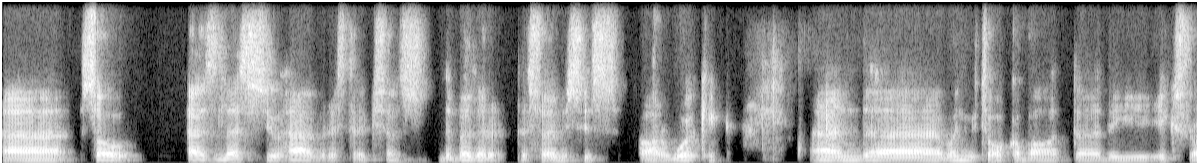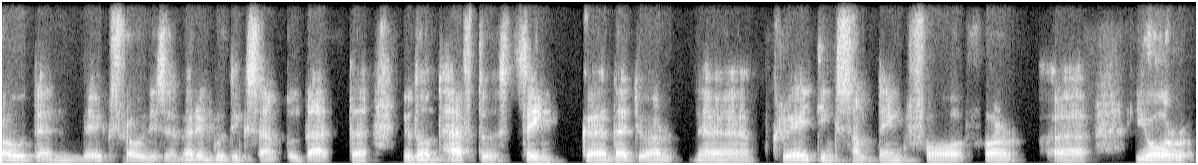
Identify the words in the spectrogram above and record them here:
Uh, so as less you have restrictions, the better the services are working. And uh, when we talk about uh, the X road, and the X road is a very good example that uh, you don't have to think uh, that you are uh, creating something for for your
